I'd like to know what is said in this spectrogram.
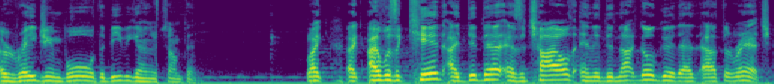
a raging bull with a BB gun or something. Like, like I was a kid, I did that as a child, and it did not go good at, at the ranch.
